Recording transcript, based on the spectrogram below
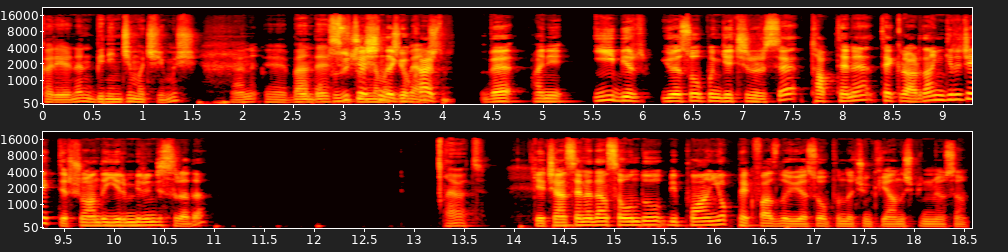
kariyerinin bininci maçıymış. Yani ee, ben de 33 yaşında Gökalp ve hani iyi bir US Open geçirirse top 10'e tekrardan girecektir. Şu anda 21. sırada. Evet. Geçen seneden savunduğu bir puan yok pek fazla US Open'da çünkü yanlış bilmiyorsam.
